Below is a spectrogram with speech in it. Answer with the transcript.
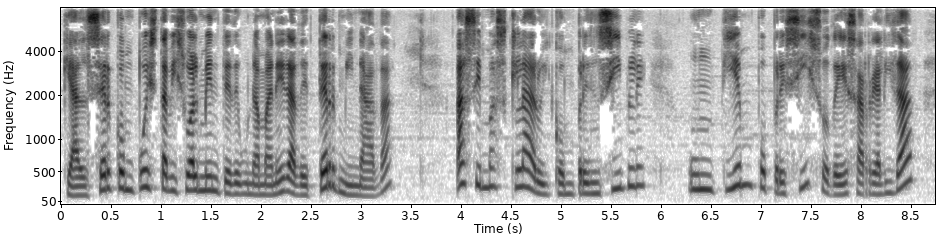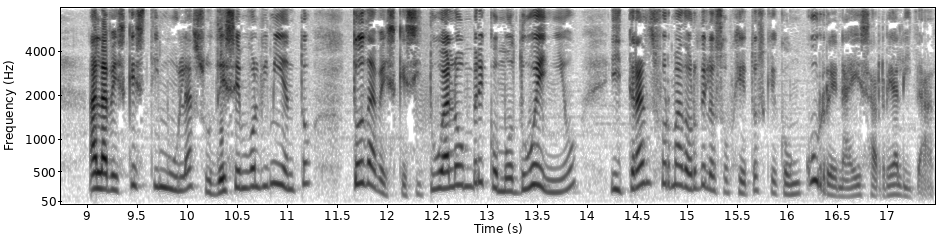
que, al ser compuesta visualmente de una manera determinada, hace más claro y comprensible un tiempo preciso de esa realidad, a la vez que estimula su desenvolvimiento, toda vez que sitúa al hombre como dueño y transformador de los objetos que concurren a esa realidad.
